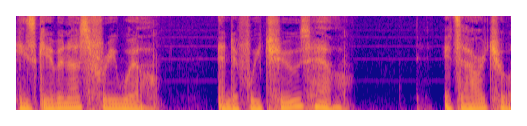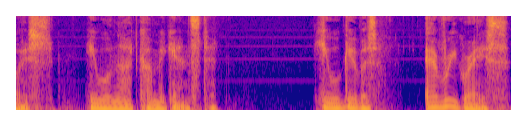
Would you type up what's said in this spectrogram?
He's given us free will. And if we choose hell, it's our choice. He will not come against it. He will give us every grace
